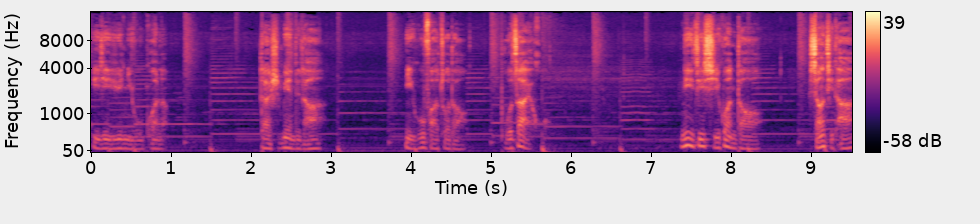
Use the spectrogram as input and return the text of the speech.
已经与你无关了，但是面对他。你无法做到不在乎，你已经习惯到想起他，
